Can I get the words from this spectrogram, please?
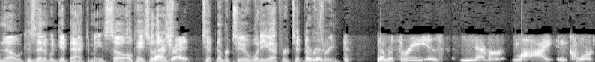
no, because then it would get back to me. So, okay, so That's there's right. Tip number two. What do you got for tip number three? Number three is never lie in court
